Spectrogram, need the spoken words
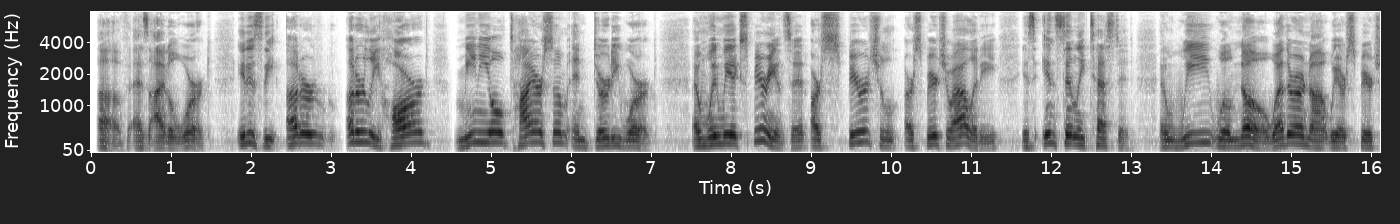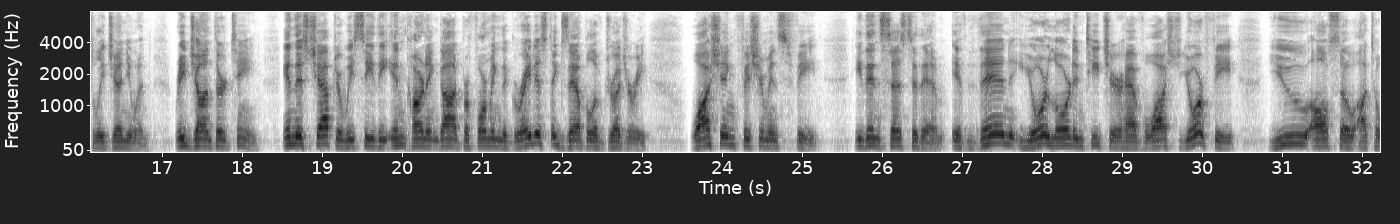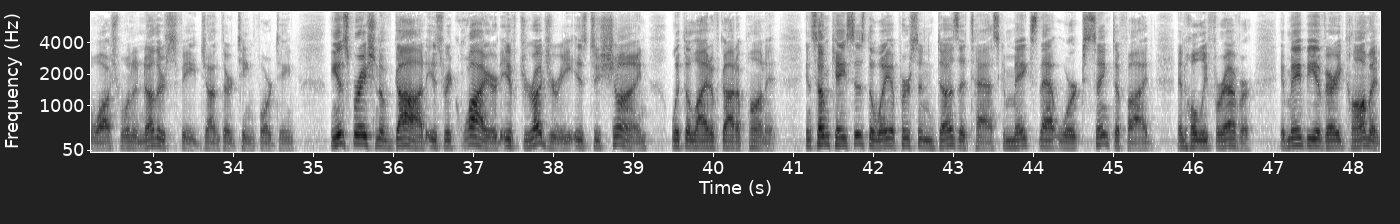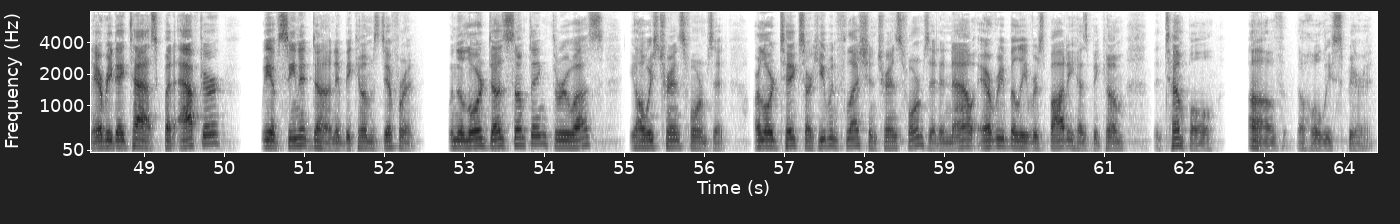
of as idle work. It is the utter, utterly hard, menial, tiresome, and dirty work. And when we experience it, our spiritual our spirituality is instantly tested, and we will know whether or not we are spiritually genuine. Read John 13. In this chapter, we see the incarnate God performing the greatest example of drudgery, washing fishermen's feet. He then says to them, If then your Lord and teacher have washed your feet, you also ought to wash one another's feet. John 13, 14. The inspiration of God is required if drudgery is to shine with the light of God upon it. In some cases, the way a person does a task makes that work sanctified and holy forever. It may be a very common, everyday task, but after we have seen it done, it becomes different. When the Lord does something through us, He always transforms it. Our Lord takes our human flesh and transforms it, and now every believer's body has become the temple of the Holy Spirit.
